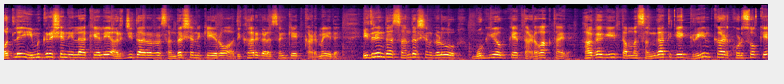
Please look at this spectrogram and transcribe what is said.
ಮೊದಲೇ ಇಮಿಗ್ರೇಷನ್ ಇಲಾಖೆಯಲ್ಲಿ ಅರ್ಜಿದಾರರ ಸಂದರ್ಶನಕ್ಕೆ ಇರೋ ಅಧಿಕಾರಿಗಳ ಸಂಖ್ಯೆ ಕಡಿಮೆ ಇದೆ. ಇದರಿಂದ ಸಂದರ್ಶನಗಳು ಮುಗಿಯೋಕೆ ತಡವಾಗ್ತಾ ಇದೆ. ಹಾಗಾಗಿ ತಮ್ಮ ಸಂಗಾತಿಗೆ ಗ್ರೀನ್ ಕಾರ್ಡ್ ಕೊಡಿಸೋಕೆ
